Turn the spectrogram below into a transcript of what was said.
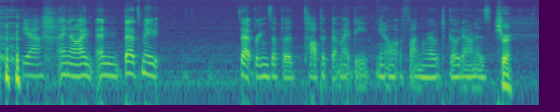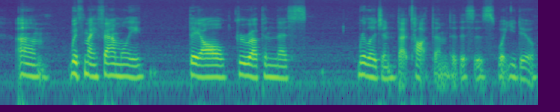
yeah, I know, and and that's maybe that brings up a topic that might be you know a fun road to go down is sure um, with my family, they all grew up in this religion that taught them that this is what you do,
